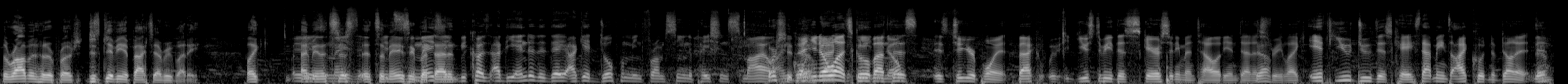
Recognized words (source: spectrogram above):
the Robin Hood approach, just giving it back to everybody? Like, It I mean, is it's just amazing. it's amazing. but that because at the end of the day, I get dopamine from seeing the patient smile. Of course and you do. And you know what's cool eat, about you know? this is to your point. Back, it used to be this scarcity mentality in dentistry. Like, if you do this case, that means I couldn't have done it. Yeah. And,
